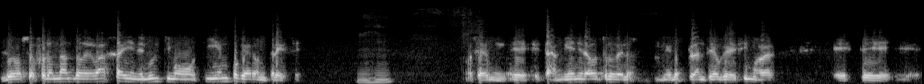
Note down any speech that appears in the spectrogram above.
luego se fueron dando de baja y en el último tiempo quedaron 13. O sea, eh, también era otro de los, de los planteos que decimos, a ver, este,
